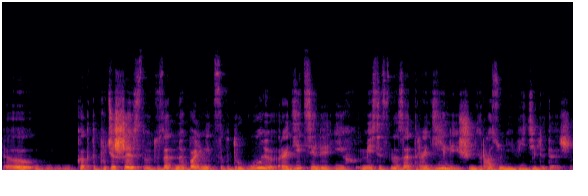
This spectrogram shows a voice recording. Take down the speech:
э, как-то путешествуют из одной больницы в другую, родители их месяц назад родили, еще ни разу не видели даже.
